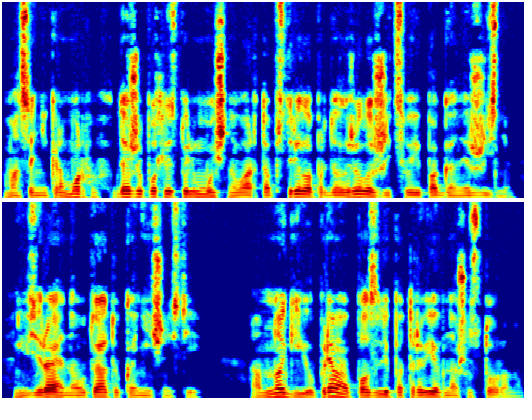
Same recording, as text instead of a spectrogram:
Масса некроморфов даже после столь мощного артобстрела продолжала жить своей поганой жизнью, невзирая на утрату конечностей. А многие упрямо ползли по траве в нашу сторону.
